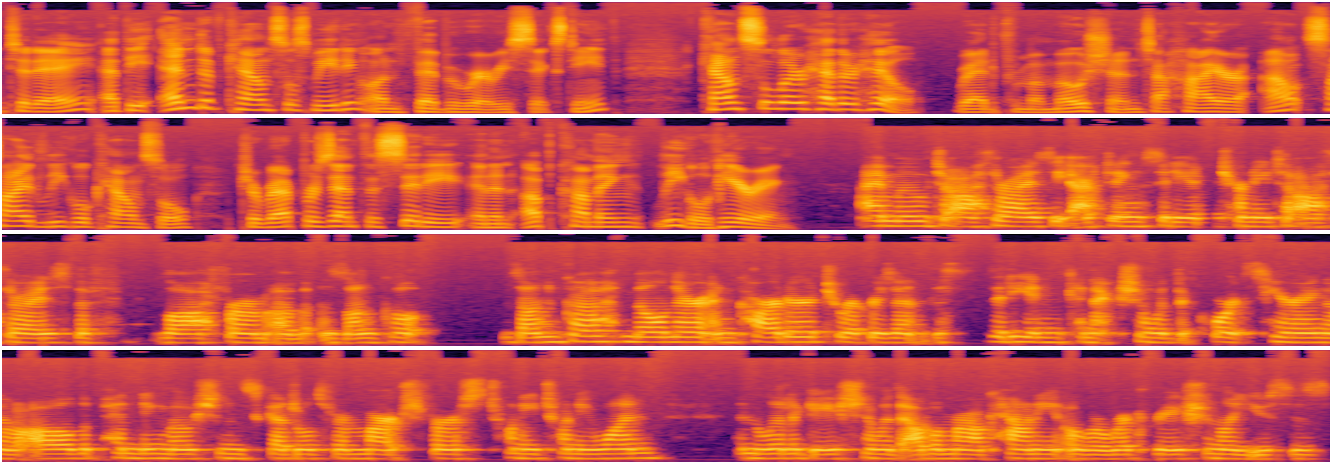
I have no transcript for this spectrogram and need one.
today, at the end of Council's meeting on February 16th, Councilor Heather Hill read from a motion to hire outside legal counsel to represent the city in an upcoming legal hearing. I move to authorize the acting city attorney to authorize the law firm of Zunka, Zunka, Milnor, and Carter to represent the city in connection with the court's hearing of all the pending motions scheduled for March 1st, 2021, and litigation with Albemarle County over recreational uses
